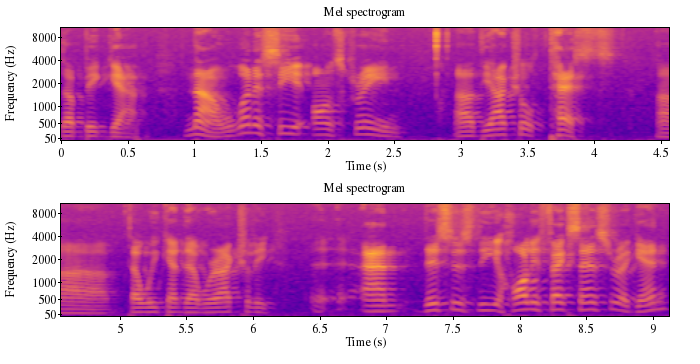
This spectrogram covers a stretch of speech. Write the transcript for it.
the big gap. Now we're going to see on screen uh, the actual tests uh, that we can that we're actually, and this is the Hall effect sensor again.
